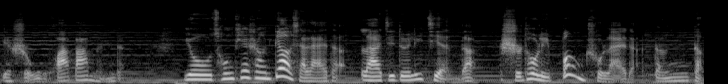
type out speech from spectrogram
也是五花八门的，有从天上掉下来的、垃圾堆里捡的、石头里蹦出来的等等。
